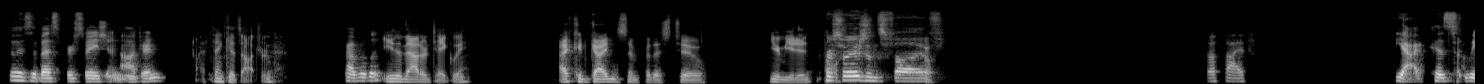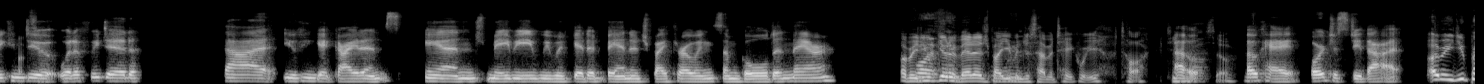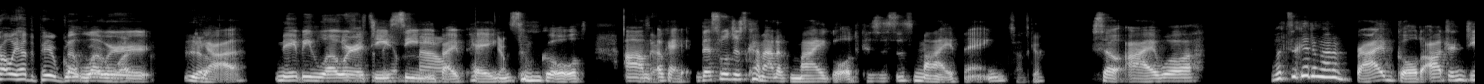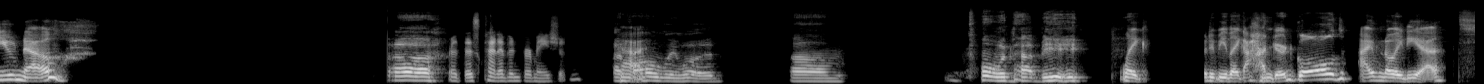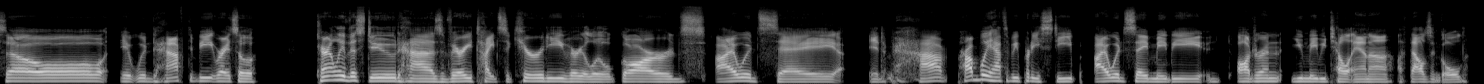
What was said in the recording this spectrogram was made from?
who has the best persuasion? Adran, I think it's Adran. probably. Either that or Takeway. I could guidance him for this too. You're muted. Persuasion's oh. five. A five. Yeah, because we can do what if we did that? You can get guidance, and maybe we would get advantage by throwing some gold in there. I mean, Well, you I get think advantage by we- even just having Takeway talk. To Oh. you, so Okay, or just do that. I mean, you probably have to pay a gold. but no lower, yeah. Yeah. maybe lower a It's just the DC by paying Yep. some gold. Um, Exactly. Okay, this will just come out of my gold because this is my thing. Sounds good. So I will. What's a good amount of bribe gold? Adran, do you know? Uh, for this kind of information. I Yeah. probably would. Um, what would that be? Like, would it be like a hundred gold? I have no idea. So it would have to be right. So apparently, this dude has very tight security, very loyal guards. I would say it have probably have to be pretty steep. I would say maybe Adran, you maybe tell Anna a thousand gold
